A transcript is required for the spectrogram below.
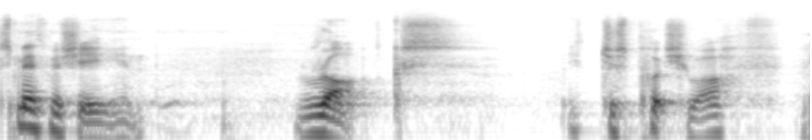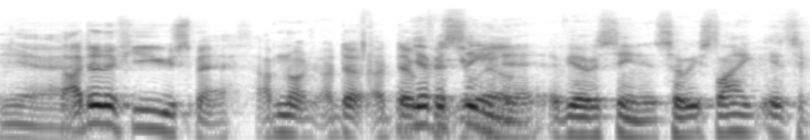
Smith machine rocks, it just puts you off. Yeah. I don't know if you use Smith. I'm not. I don't. I don't Have you ever think you seen will. it? Have you ever seen it? So it's like it's a,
